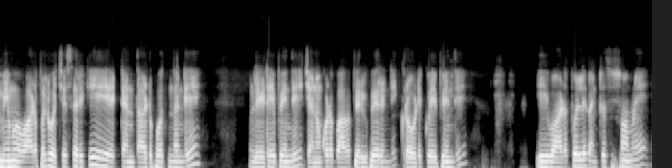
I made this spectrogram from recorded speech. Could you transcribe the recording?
మేము వాడపల్లి వచ్చేసరికి టెన్ దాటిపోతుందండి. లేట్ అయిపోయింది. జనం కూడా బాగా పెరిగిపోయారండి. క్రౌడ్ ఎక్కువైపోయింది. ఈ వాడపల్లి వెంకటేశ్వర స్వామిని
